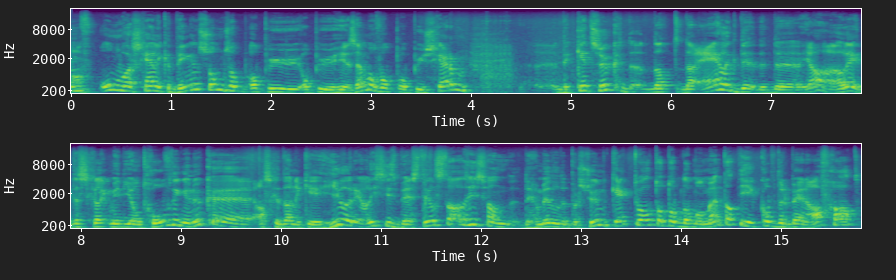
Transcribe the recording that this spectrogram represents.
of onwaarschijnlijke dingen soms op, op, je, op je gsm of op, op je scherm. De kids ook, dat, dat eigenlijk de, de, de ja, allee, dat is gelijk met die onthoofdingen ook. eh, Als je dan een keer heel realistisch bij stilstaat, is van de gemiddelde persoon kijkt wel tot op dat moment dat die je kop er bijna afgaat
